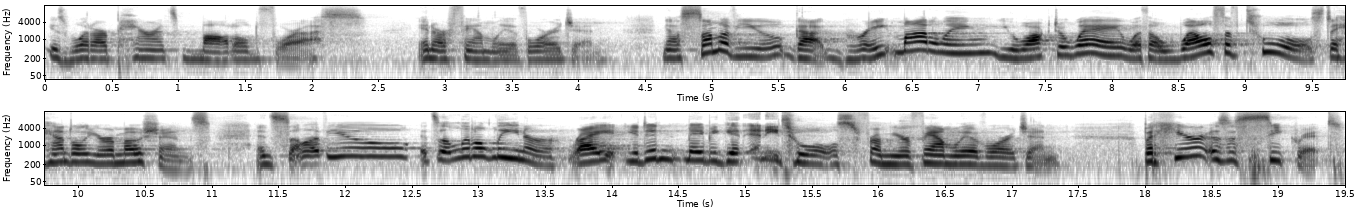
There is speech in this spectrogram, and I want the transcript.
is what our parents modeled for us in our family of origin. Now, some of you got great modeling. You walked away with a wealth of tools to handle your emotions. And some of you, it's a little leaner, right? You didn't maybe get any tools from your family of origin. But here is a secret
